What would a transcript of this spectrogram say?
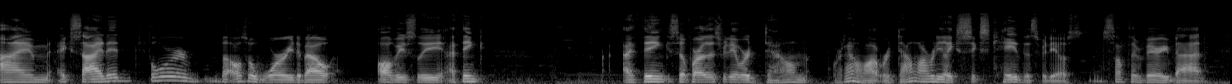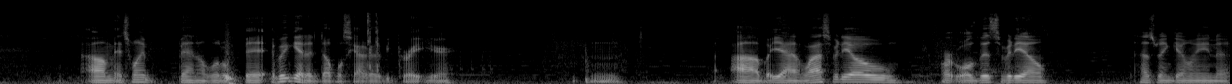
I'm excited for, but also worried about. Obviously, I think I think so far this video we're down we're down a lot. We're down already like 6k this video. Something very bad. Um, it's only been a little bit. If we get a double scatter, that'd be great here. Mm. Uh, but yeah, last video, or well, this video has been going uh,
